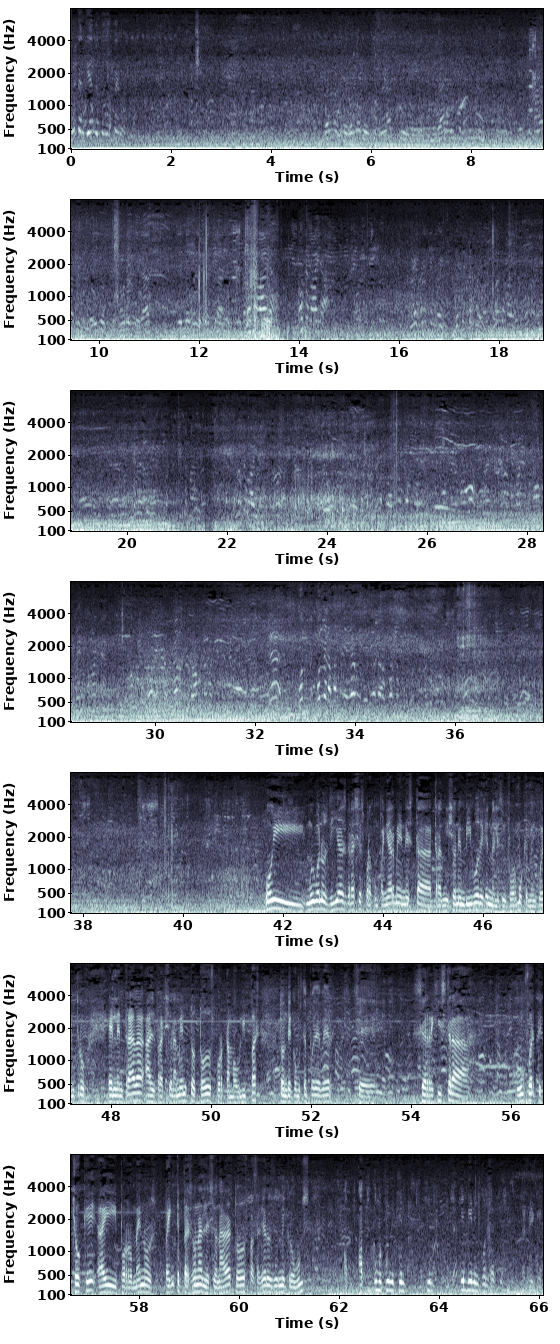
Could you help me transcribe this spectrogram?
Yo te entiendo y todo, pero No se vaya, no se vaya. Ponme la pastilla de agua y decía, no, Muy, muy buenos días, gracias por acompañarme en esta transmisión en vivo. Déjenme les informo que me encuentro en la entrada al fraccionamiento Todos por Tamaulipas, donde como usted puede ver se, se registra un fuerte choque. Hay por lo menos 20 personas lesionadas, todos pasajeros de un microbús. Aquí, ¿cómo tiene quién, quién, quién viene en contra aquí? el micro.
